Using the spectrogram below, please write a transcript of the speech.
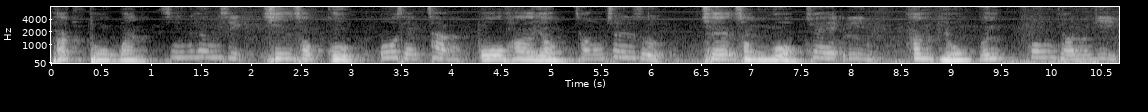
박동환, 신흥식, 신석구, 오세창, 오하영, 정춘수, 최성모, 최린, 한용은, 홍변기,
